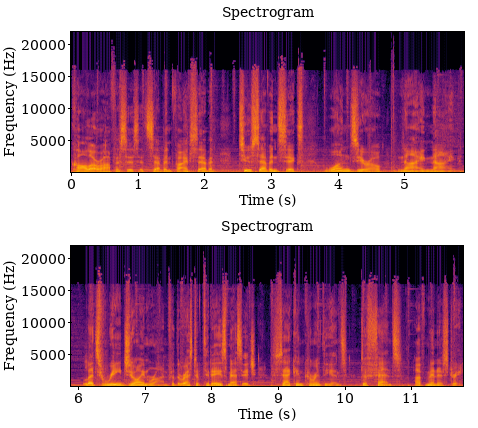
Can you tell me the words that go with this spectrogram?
call our offices at 757 276 1099. Let's rejoin Ron for the rest of today's message 2 Corinthians Defense of Ministry.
